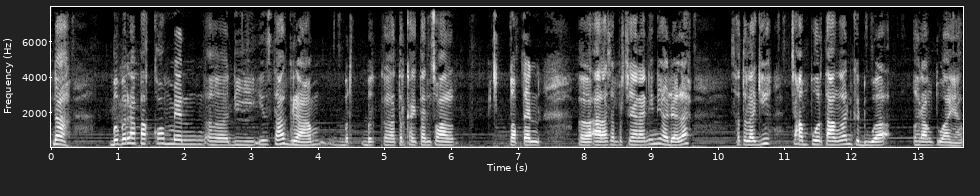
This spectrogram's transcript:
Nah beberapa komen uh, di Instagram ber, ber, uh, terkaitan soal top 10 uh, alasan perceraian ini adalah satu lagi campur tangan kedua orang tua ya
